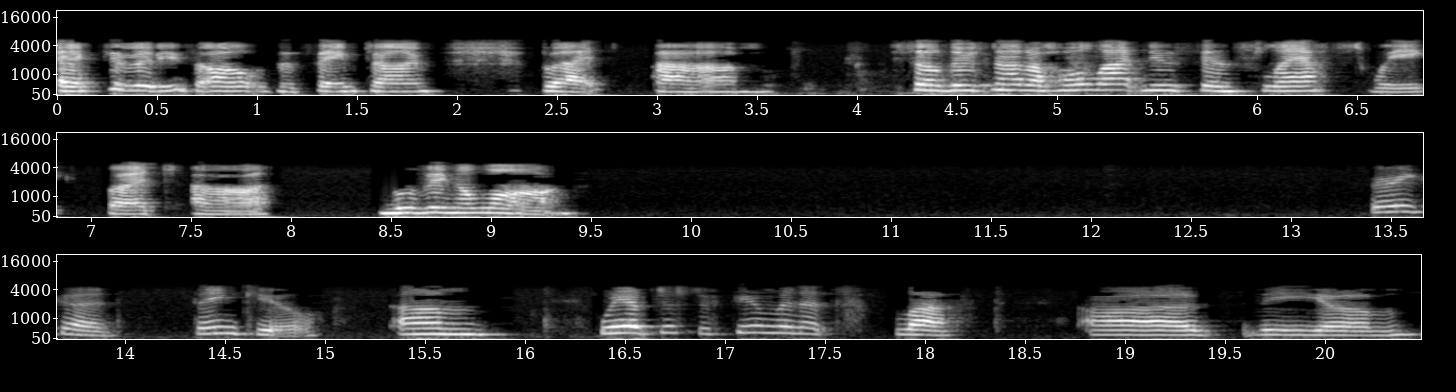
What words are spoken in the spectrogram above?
activities all at the same time. But um, so there's not a whole lot new since last week, but uh, moving along. Very good. Thank you. Um, we have just a few minutes left. Uh, the um,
